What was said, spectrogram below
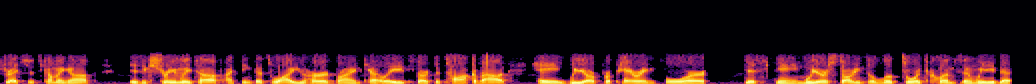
stretch that's coming up is extremely tough. I think that's why you heard Brian Kelly start to talk about, hey, we are preparing for this game. We are starting to look towards Clemson. We need to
